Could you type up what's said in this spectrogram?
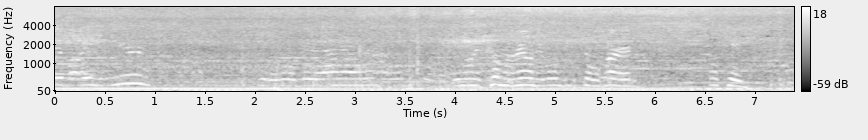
In behind the ear. Get a little bit of that out. And when it come around, it won't be so hard. Okay.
